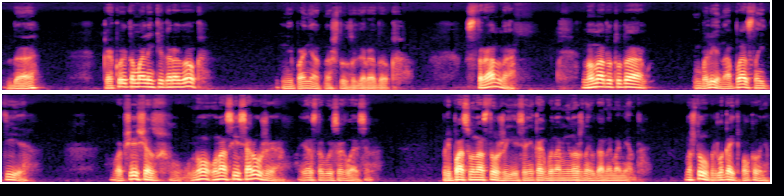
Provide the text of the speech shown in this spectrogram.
Да. Какой-то маленький городок. Непонятно, что за городок. Странно. Но надо туда... Блин, опасно идти. Вообще сейчас... Ну, у нас есть оружие. Я с тобой согласен. Припасы у нас тоже есть. Они как бы нам не нужны в данный момент. Ну, что вы предлагаете, полковник?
